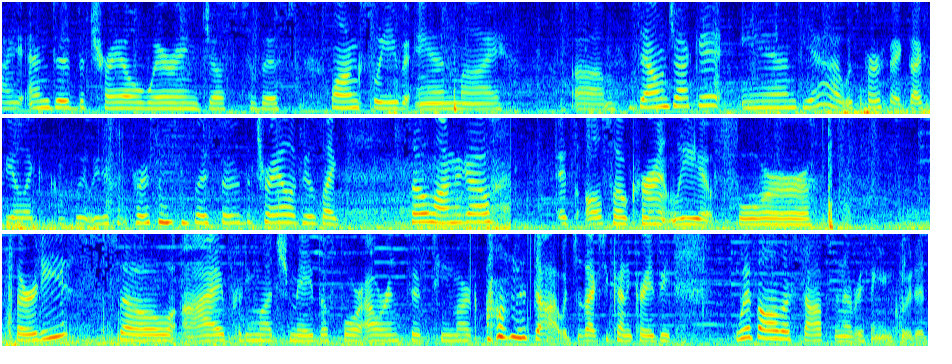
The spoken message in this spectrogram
I ended the trail wearing just this long sleeve and my um, down jacket and yeah, it was perfect. I feel like a completely different person since I started the trail. It feels like so long ago. It's also currently 4.30, so I pretty much made the 4 hour and 15 mark on the dot, which is actually kind of crazy with all the stops and everything included.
